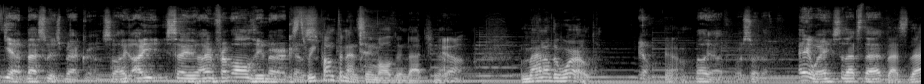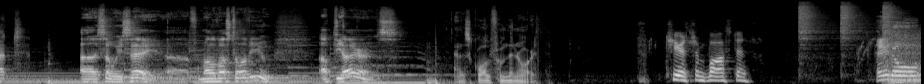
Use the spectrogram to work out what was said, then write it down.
yeah, back Swedish background. So I, I say I'm from all the Americas. Three continents involved in that, you know. Yeah. A man of the world. Yeah. Yeah. Well, yeah, or sort of. Anyway, so that's that. That's that. Uh, so we say, uh, from all of us to all of you, up the irons. And a squall from the north. Cheers from Boston. Hej då!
